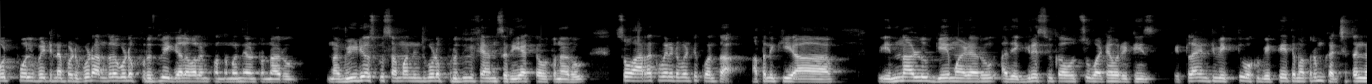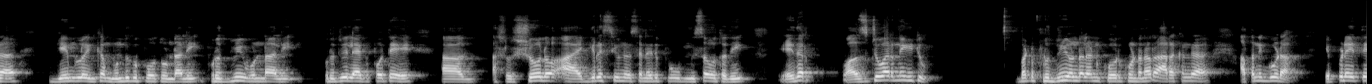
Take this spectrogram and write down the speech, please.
ఓట్ పోల్ పెట్టినప్పుడు కూడా అందులో కూడా పృథ్వీ గెలవాలని కొంతమంది అంటున్నారు. నా వీడియోస్కు సంబంధించి కూడా పృథ్వీ ఫ్యాన్స్ రియాక్ట్ అవుతున్నారు. సో ఆ రకమైనటువంటి కొంత అతనికి ఆ ఇన్నాళ్ళు గేమ్ ఆడారు అది అగ్రెసివ్ కావచ్చు వాట్ ఎవర్ ఇట్ ఈస్ ఇట్లాంటి వ్యక్తి ఒక వ్యక్తి అయితే మాత్రం ఖచ్చితంగా గేమ్లో ఇంకా ముందుకు పోతుండాలి పృథ్వీ ఉండాలి. పృథ్వీ లేకపోతే అసలు షోలో ఆ అగ్రెసివ్నెస్ అనేది మిస్ అవుతుంది. Either positive or negative but Prithvi ఉండాలని కోరుకుంటున్నారు. ఆ రకంగా అతనికి కూడా ఎప్పుడైతే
